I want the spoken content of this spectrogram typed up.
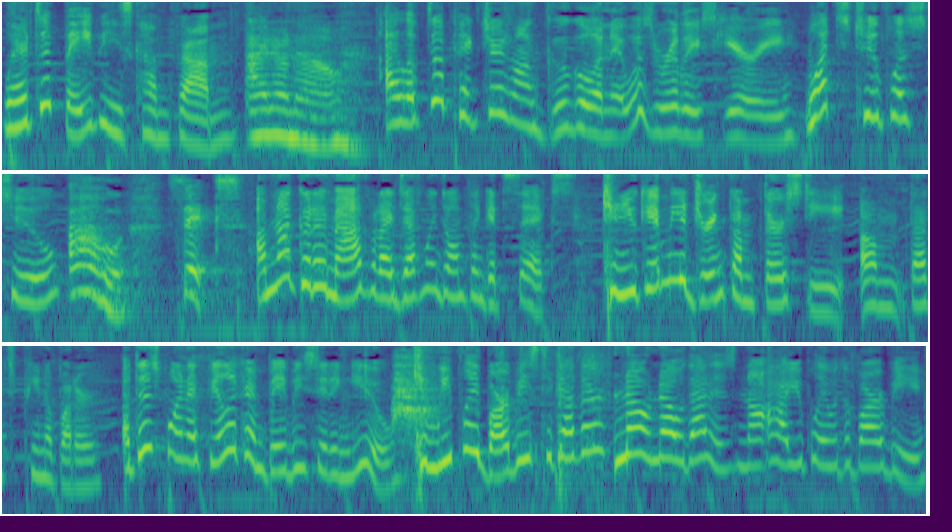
Where do babies come from? I don't know. I looked up pictures on Google and it was really scary. What's two plus two? Oh, six. I'm not good at math, but I definitely don't think it's six. Can you get me a drink? I'm thirsty. Um, that's peanut butter. At this point, I feel like I'm babysitting you. Can we play Barbies together? No, no, that is not how you play with a Barbie.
